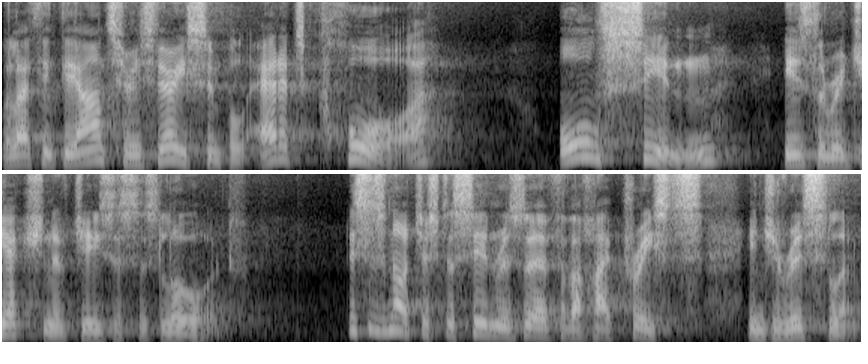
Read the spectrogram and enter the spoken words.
Well, I think the answer is very simple. At its core, all sin is the rejection of Jesus as Lord. This is not just a sin reserved for the high priests in Jerusalem.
